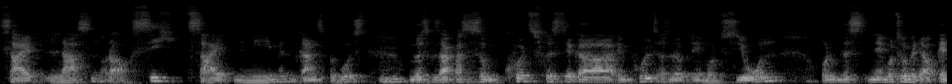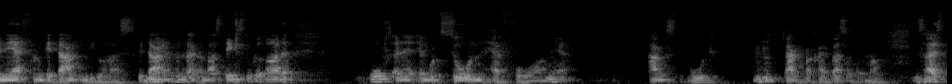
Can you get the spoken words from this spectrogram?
Zeit lassen oder auch sich Zeit nehmen, ganz bewusst. Mhm. Und du hast gesagt, was ist so ein kurzfristiger Impuls, also eine Emotion. Und das, eine Emotion wird ja auch genährt von Gedanken, die du hast. Gedanken, ja. an was denkst du gerade, ruft eine Emotion hervor. Ja. Angst, Wut, mhm. Dankbarkeit, was auch immer. Das heißt,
